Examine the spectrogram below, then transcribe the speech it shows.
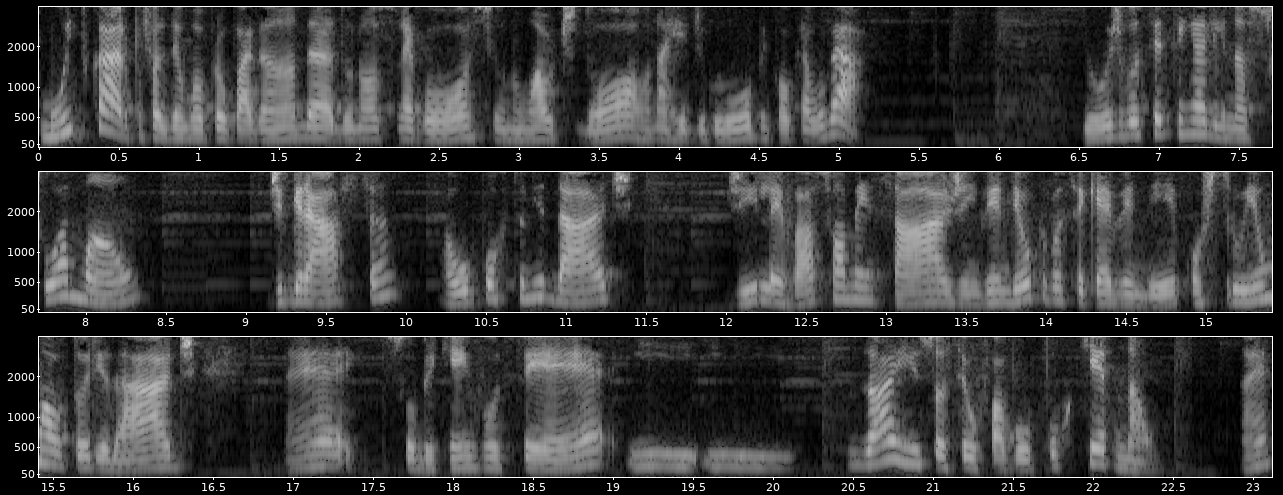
muito caro para fazer uma propaganda do nosso negócio num outdoor, na Rede Globo, em qualquer lugar. E hoje você tem ali na sua mão, de graça, a oportunidade de levar sua mensagem, vender o que você quer vender, construir uma autoridade né, sobre quem você é e, e usar isso a seu favor. Por que não? Né?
